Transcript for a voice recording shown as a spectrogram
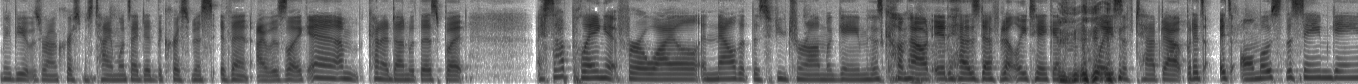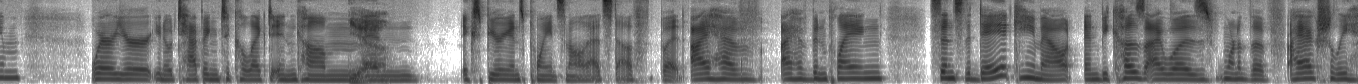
Maybe it was around Christmas time. Once I did the Christmas event, I was like, eh, I'm kind of done with this. But I stopped playing it for a while, and now that this Futurama game has come out, it has definitely taken the place of Tapped Out. But it's it's almost the same game where you're you know tapping to collect income Yeah. and experience points and all that stuff. But I have I have been playing since the day it came out, and because I was one of the, I actually,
